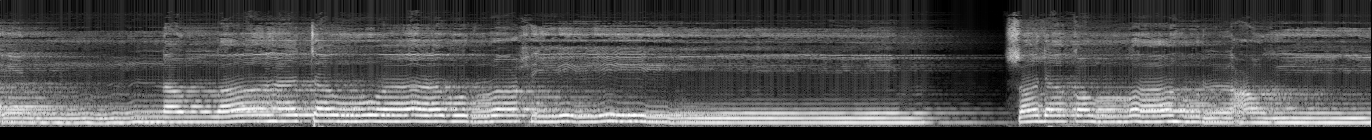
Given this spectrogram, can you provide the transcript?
إن الله تواب رحيم. صدق الله العظيم.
